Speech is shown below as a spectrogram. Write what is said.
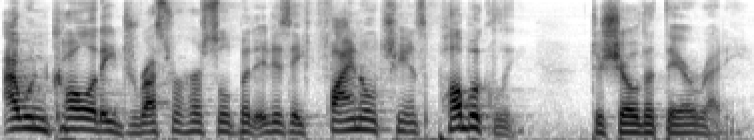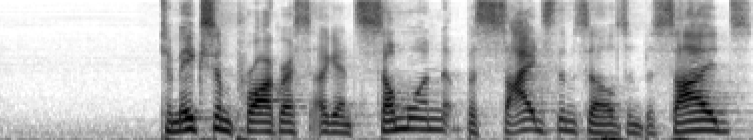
I wouldn't call it a dress rehearsal, but it is a final chance publicly to show that they are ready to make some progress against someone besides themselves and besides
